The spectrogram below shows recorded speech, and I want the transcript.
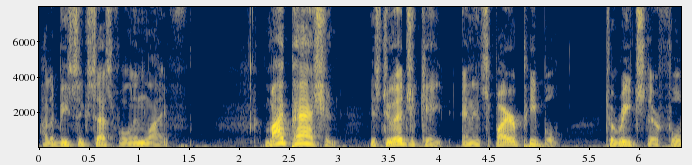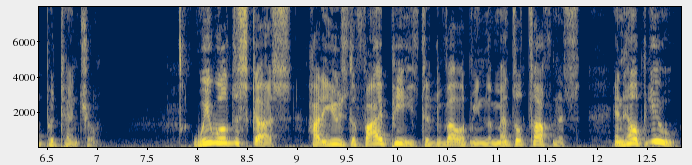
how to be successful in life. My passion is to educate and inspire people to reach their full potential. We will discuss how to use the five P's to developing the mental toughness and help you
